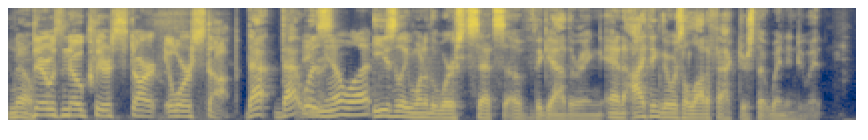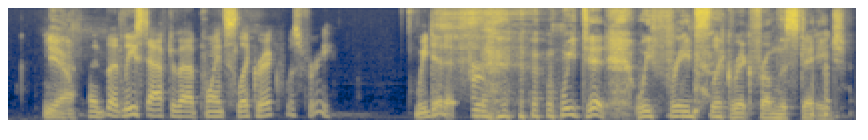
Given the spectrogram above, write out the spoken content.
No. there was no clear start or stop. That that And was you know what? easily one of the worst sets of the gathering and I think there was a lot of factors that went into it. Yeah. At, at least after that point, Slick Rick was free. We did it. we did. We freed Slick Rick from the stage.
